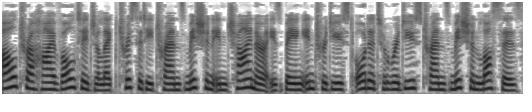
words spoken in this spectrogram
Ultra-high voltage electricity transmission in China is being introduced order to reduce transmission losses,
